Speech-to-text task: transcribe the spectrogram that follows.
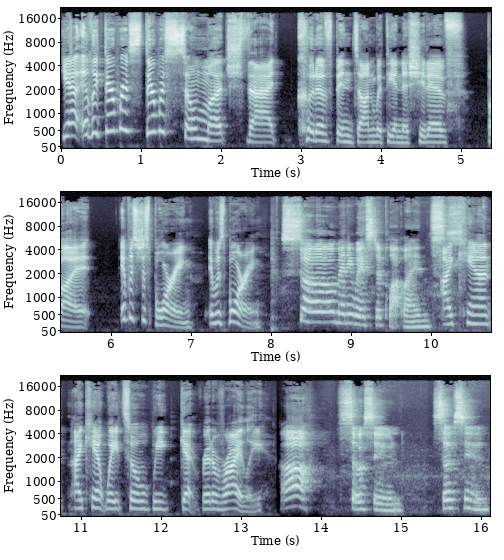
yeah, it, like there was there was so much that could have been done with the initiative, but it was just boring. It was boring. So many wasted plot lines. I can't I can't wait till we get rid of Riley, Oh, so soon. So soon.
